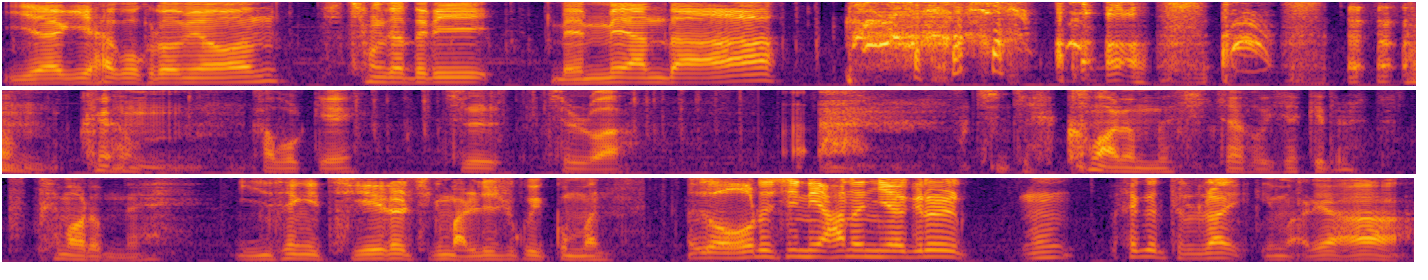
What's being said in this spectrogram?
이야기하고 그러면 시청자들이 맴매한다. 금 가볼게. 질 질와. 진짜 컴 어렵네 진짜로 이 새끼들 부패 마렵네. 인생의 지혜를 지금 알려주고 있구만. 어르신이 하는 이야기를 응? 새겨 들으라 이 말이야.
